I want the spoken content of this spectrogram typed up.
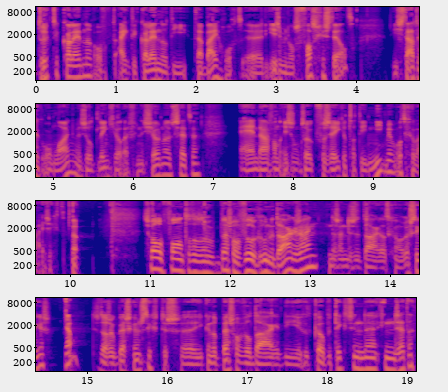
druktekalender, of eigenlijk de kalender die daarbij hoort, die is inmiddels vastgesteld. Die staat ook online. We zullen het linkje wel even in de show notes zetten. En daarvan is ons ook verzekerd dat die niet meer wordt gewijzigd. Het is wel opvallend dat er nog best wel veel groene dagen zijn. Dat zijn dus de dagen dat het gewoon rustig is. Ja. Dus dat is ook best gunstig. Dus eh, je kunt op best wel veel dagen die goedkope tickets in, eh, inzetten.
